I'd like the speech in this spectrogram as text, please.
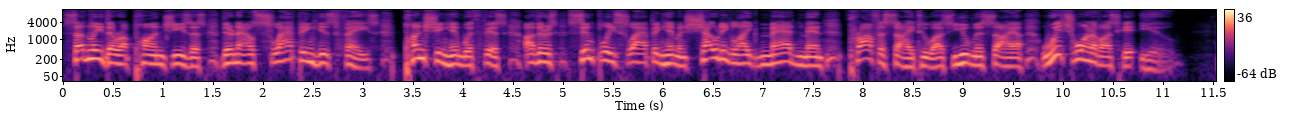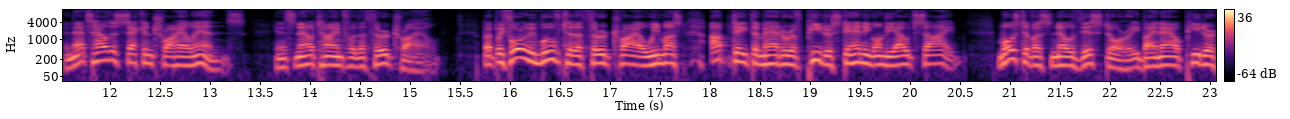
Suddenly they're upon Jesus. They're now slapping his face, punching him with fists, others simply slapping him and shouting like madmen, Prophesy to us, you Messiah. Which one of us hit you? And that's how the second trial ends. And it's now time for the third trial. But before we move to the third trial, we must update the matter of Peter standing on the outside. Most of us know this story. By now, Peter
